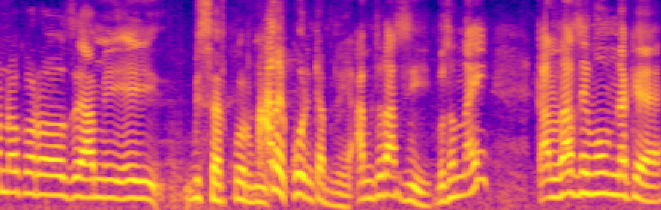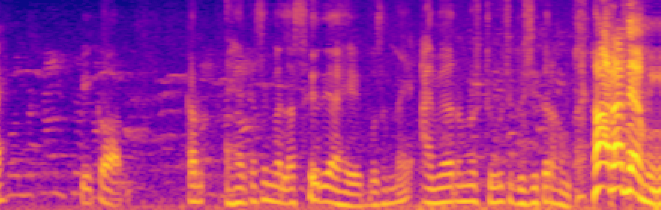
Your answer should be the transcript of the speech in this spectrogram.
মনে করো যে আমি এই বিচার করব। আরে কোন আমি তো রাজি বুঝুন নাই? কারণ রাজি মোম নাকে কি কর? কারণ হ্যাঁ কাছে মেলা সেরে আহে বুঝুন নাই? আমি আর নষ্ট বেশি করে খাব হ্যাঁ রাজি আমি।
